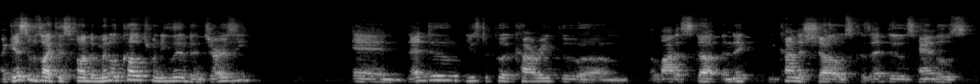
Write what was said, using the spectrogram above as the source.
I guess it was like his fundamental coach when he lived in Jersey. And that dude used to put Kyrie through um, a lot of stuff, and it, it kind of shows because that dude's handles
